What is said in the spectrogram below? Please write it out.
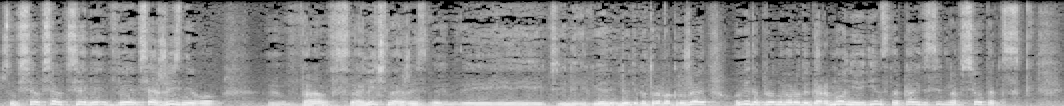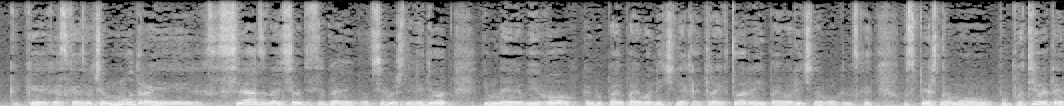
что все, все, все, вся жизнь его, э, своя личная жизнь, и, и, и, и люди, которые его окружают, он видит определенного рода гармонию, единство, как действительно все так как, как сказать, очень мудро и связано, и все действительно Всевышний ведет именно его, как бы по, по его личной траектории, по его личному, как сказать, успешному пути в, этой,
